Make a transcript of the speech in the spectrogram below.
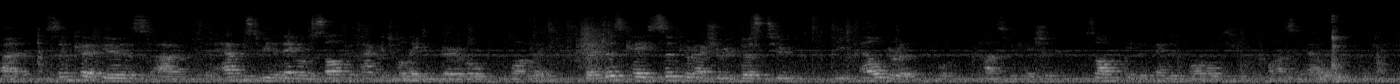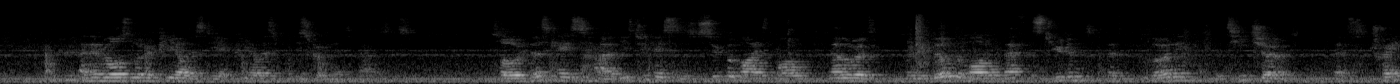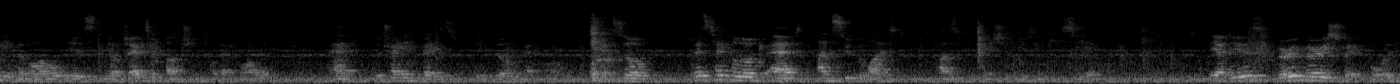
Uh, SIMCA is, um, it happens to be the name of a software package for latent variable modeling. But in this case, SIMCA actually refers to algorithm for classification, soft independent models for class analysis. And then we'll also look at PLSDA, PLS for discriminant analysis. So in this case, uh, these two cases is a supervised model. In other words, when you build the model, that's the student that's learning, the teacher that's training the model is the objective function for that model, and the training phase is building that model. So let's take a look at unsupervised classification using The idea is very, very straightforward.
